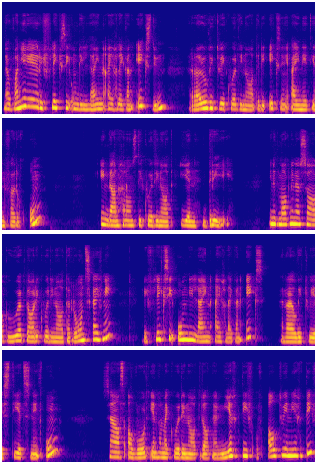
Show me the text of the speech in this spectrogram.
Nou wanneer jy 'n refleksie om die lyn y gelyk aan x doen, ruil die twee koördinate, die x en die y net eenvoudig om en dan gaan ons die koördinaat 1 3 hê. En dit maak nie nou saak hoe ek daardie koördinate rondskuif nie refleksie om die lyn y gelyk aan x, ruil die twee steeds net om. Selfs al word een van my koördinate dalk nou negatief of albei negatief,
